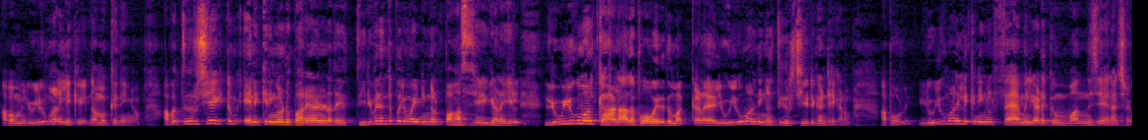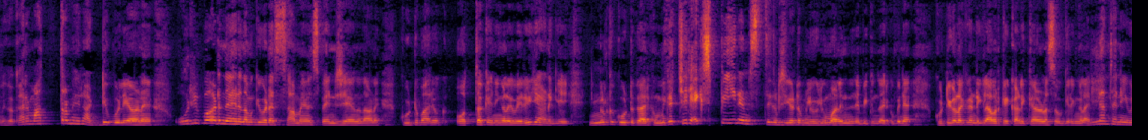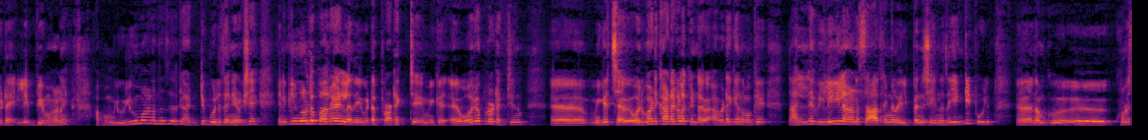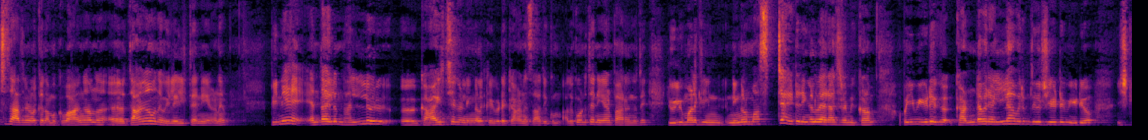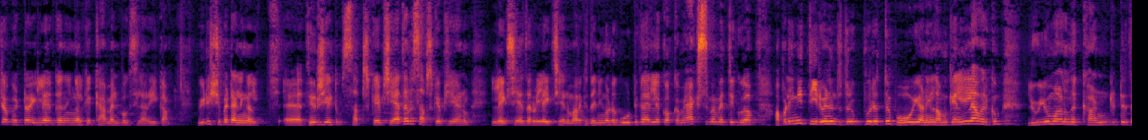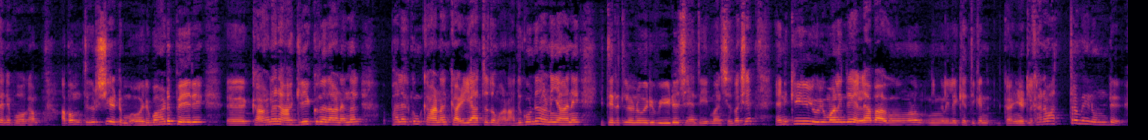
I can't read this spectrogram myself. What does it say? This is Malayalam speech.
അപ്പം ലുലു മാളിലേക്ക് നമുക്ക് നീങ്ങാം. അപ്പോൾ തീർച്ചയായിട്ടും എനിക്ക് നിങ്ങളോട് പറയാനുള്ളത് തിരുവനന്തപുരമായി നിങ്ങൾ പാസ് ചെയ്യുകയാണെങ്കിൽ ലുലു മാൾ കാണാതെ പോകരുത് മക്കളെ. ലുലു മാൾ നിങ്ങൾ തീർച്ചയായിട്ടും കണ്ടിരിക്കണം. അപ്പോൾ ലുലു മാളിലേക്ക് നിങ്ങൾ ഫാമിലി അടക്കം വന്നു ചേരാൻ ശ്രമിക്കുക. കാരണം അത്രമേൽ അടിപൊളിയാണ്. ഒരുപാട് നേരം നമുക്കിവിടെ സമയം സ്പെൻഡ് ചെയ്യുന്നതാണ്. കൂട്ടുകാരും ഒത്തൊക്കെ നിങ്ങൾ വരികയാണെങ്കിൽ നിങ്ങൾക്ക് കൂട്ടുകാർക്കും മികച്ചൊരു എക്സ്പീരിയൻസ് തീർച്ചയായിട്ടും ലുലു മാളിൽ നിന്ന് ലഭിക്കുന്നതായിരിക്കും. പിന്നെ കുട്ടികളൊക്കെ ഉണ്ടെങ്കിൽ അവർക്ക് കളിക്കാനുള്ള സൗകര്യങ്ങളെല്ലാം തന്നെ ഇവിടെ ലഭ്യമാണ്. അപ്പം ലുലു മാൾ എന്നത് ഒരു അടിപൊളി തന്നെയാണ്. പക്ഷേ എനിക്ക് നിങ്ങളോട് പറയാനുള്ളത് ഇവിടെ പ്രൊഡക്റ്റ് മിക ഓരോ പ്രൊഡക്റ്റിനും മികച്ച ഒരുപാട് കടകളൊക്കെ ഉണ്ട്. അവിടെയൊക്കെ നമുക്ക് നല്ല വിലയിലാണ് സാധനങ്ങൾ വിൽപ്പന ചെയ്യുന്നത് എങ്കിൽ പോലും നമുക്ക് കുറച്ച് സാധനങ്ങളൊക്കെ നമുക്ക് വാങ്ങാവുന്ന താങ്ങാവുന്ന വിലയിൽ തന്നെയാണ്. പിന്നെ എന്തായാലും നല്ലൊരു കാഴ്ചകൾ നിങ്ങൾക്ക് ഇവിടെ കാണാൻ സാധിക്കും. അതുകൊണ്ട് തന്നെ ഞാൻ പറയുന്നത് ലുലു മാളിക്ക് നിങ്ങൾ മസ്റ്റായിട്ട് നിങ്ങൾ വരാൻ ശ്രമിക്കണം. അപ്പോൾ ഈ വീഡിയോ കണ്ടവരെല്ലാവരും തീർച്ചയായിട്ടും വീഡിയോ ഇഷ്ടപ്പെട്ടോ ഇല്ലെങ്കിൽ നിങ്ങൾക്ക് കമന്റ് ബോക്സിൽ അറിയിക്കാം. വീഡിയോ ഇഷ്ടപ്പെട്ടാൽ നിങ്ങൾ തീർച്ചയായിട്ടും സബ്സ്ക്രൈബ് ചെയ്യാത്തവർ സബ്സ്ക്രൈബ് ചെയ്യണം ലൈക്ക് ചെയ്യാത്തവർ ലൈക്ക് ചെയ്യണം മറക്കരുത്. നിങ്ങളുടെ കൂട്ടുകാരിലേക്കൊക്കെ മാക്സിമം എത്തിക്കുക. അപ്പോൾ ഇനി തിരുവനന്തപുരത്ത് പോവുകയാണെങ്കിൽ നമുക്ക് എല്ലാവർക്കും ലുലു ഒന്ന് കണ്ടിട്ട് തന്നെ പോകാം. അപ്പം തീർച്ചയായിട്ടും ഒരുപാട് പേര് കാണാൻ ആഗ്രഹിക്കുന്നതാണ്. എന്നാൽ പലർക്കും കാണാൻ കഴിയാത്തതുമാണ്. അതുകൊണ്ടാണ് ഞാൻ ഇത്തരത്തിലുള്ള ഒരു വീഡിയോ ചെയ്യാൻ തീരുമാനിച്ചത്. പക്ഷേ എനിക്ക് ലുലുമാളിന്റെ എല്ലാ ഭാഗങ്ങളും നിങ്ങളിലേക്ക് എത്തിക്കാൻ കഴിഞ്ഞിട്ടില്ല. കാരണം അത്രമേലുണ്ട്.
